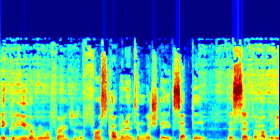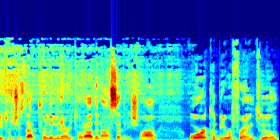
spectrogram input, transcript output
it could either be referring to the first covenant in which they accepted the Sefer HaBerit, which is that preliminary Torah, the Na'aseh v'nishma, or it could be referring to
